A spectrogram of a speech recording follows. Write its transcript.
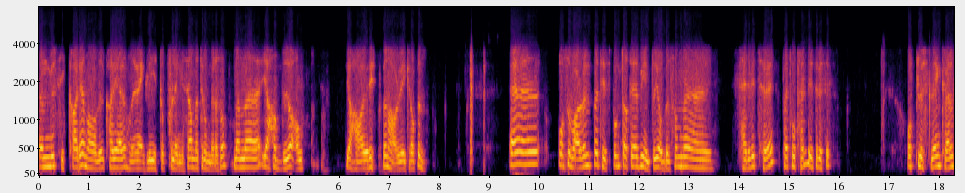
Den musikkarrieren hadde, karrieren hadde jeg egentlig gitt opp for lenge siden, med trommer og sånt. Men eh, jeg hadde jo alt jeg har, Rytmen har du i kroppen. Eh, og så var det vel på et tidspunkt at jeg begynte å jobbe som eh, servitør på et hotell i Trysil. Og plutselig en kveld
